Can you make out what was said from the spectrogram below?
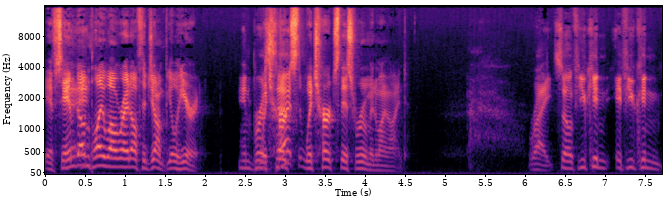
If Sam doesn't and- play well right off the jump, you'll hear it, which Brissett, hurts which hurts this room in my mind. Right. So if you can if you can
